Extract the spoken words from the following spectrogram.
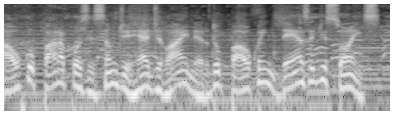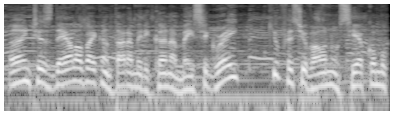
a ocupar a posição de headliner do palco em 10 edições. Antes dela vai cantar a americana Macy Gray, que o festival anuncia como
